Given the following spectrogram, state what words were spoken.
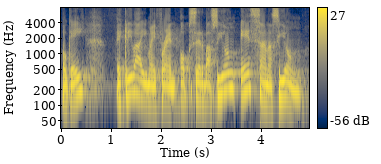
¿Ok? Escriba ahí, my friend. Observación es sanación.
